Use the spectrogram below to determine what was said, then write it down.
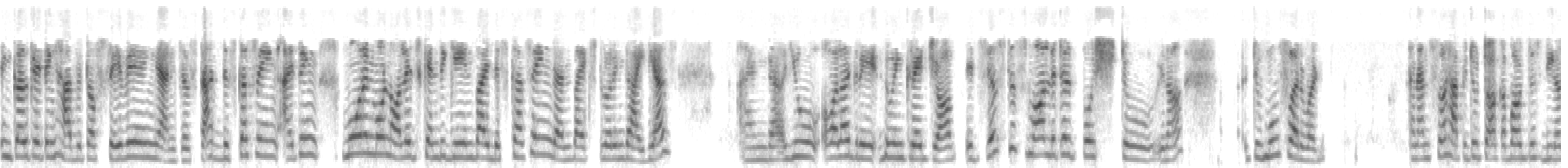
inculcating habit of saving and just start discussing. I think more and more knowledge can be gained by discussing and by exploring the ideas. And uh, you all are great, doing great job. It's just a small little push to you know to move forward. And I'm so happy to talk about this dear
